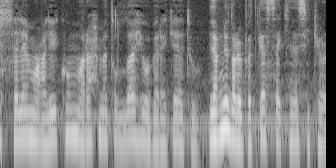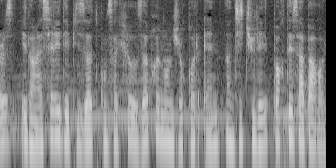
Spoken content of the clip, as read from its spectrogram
Assalamu alaikum wa rahmatullahi wa barakatuh. Bienvenue dans le podcast Sakina Seekers et dans la série d'épisodes consacrés aux apprenants du Coran intitulée Porter sa parole.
